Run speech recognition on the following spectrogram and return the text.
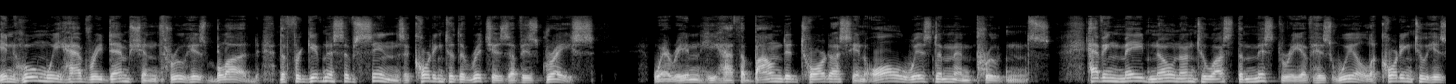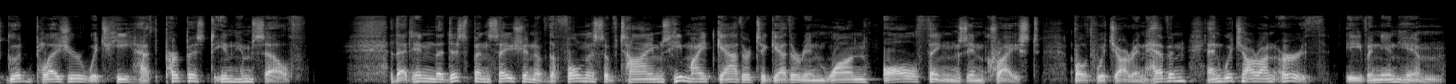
in whom we have redemption through his blood, the forgiveness of sins according to the riches of his grace wherein he hath abounded toward us in all wisdom and prudence, having made known unto us the mystery of his will according to his good pleasure which he hath purposed in himself, that in the dispensation of the fullness of times he might gather together in one all things in Christ, both which are in heaven and which are on earth, even in him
